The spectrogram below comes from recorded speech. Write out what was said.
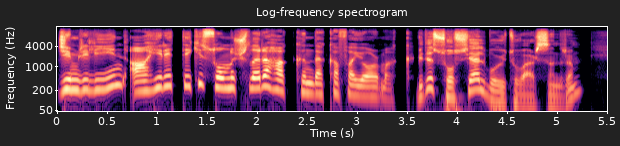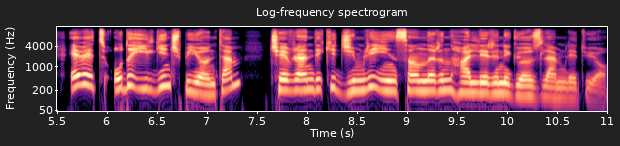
Cimriliğin ahiretteki sonuçları hakkında kafa yormak. Bir de sosyal boyutu var sanırım. Evet, o da ilginç bir yöntem. Çevrendeki cimri insanların hallerini gözlemle diyor.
